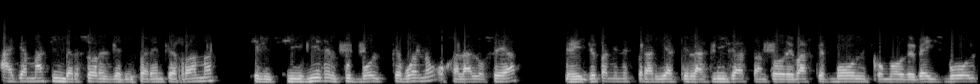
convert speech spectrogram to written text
haya más inversores de diferentes ramas, que si viene el fútbol, qué bueno, ojalá lo sea, eh, yo también esperaría que las ligas, tanto de básquetbol como de béisbol,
